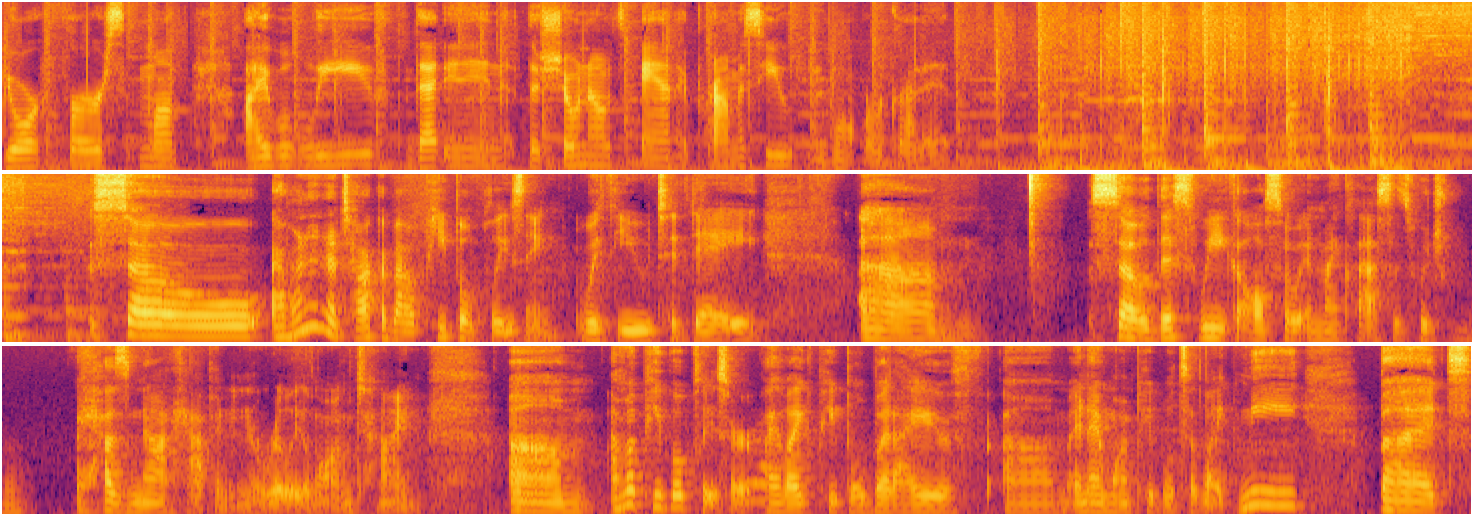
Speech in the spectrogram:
your first month. I will leave that in the show notes and I promise you, you won't regret it. So, I wanted to talk about people pleasing with you today. Um, so, this week, also in my classes, which has not happened in a really long time. Um, I'm a people pleaser. I like people, but I have, um, and I want people to like me, but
